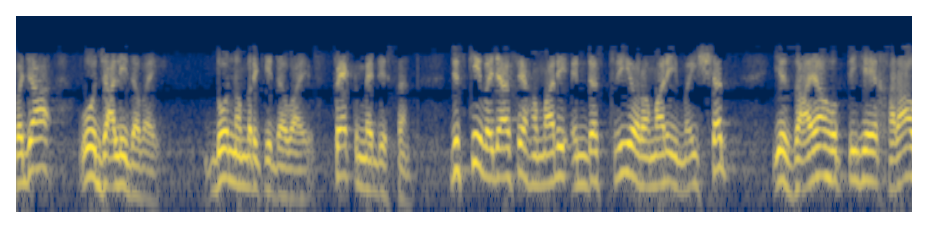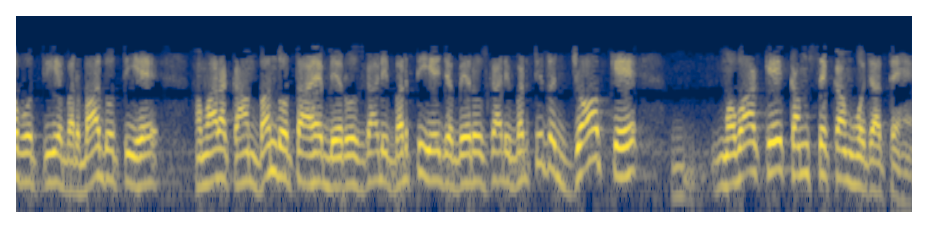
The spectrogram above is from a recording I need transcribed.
وجہ وہ جعلی دوائی، دو نمبر کی دوائی، فیک میڈیسن، جس کی وجہ سے ہماری انڈسٹری اور ہماری معیشت یہ ضائع ہوتی ہے، خراب ہوتی ہے، برباد ہوتی ہے۔ ہمارا کام بند ہوتا ہے، بے روزگاری بڑھتی ہے۔ جب بے روزگاری بڑھتی ہے تو جاب کے مواقع کم سے کم ہو جاتے ہیں۔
